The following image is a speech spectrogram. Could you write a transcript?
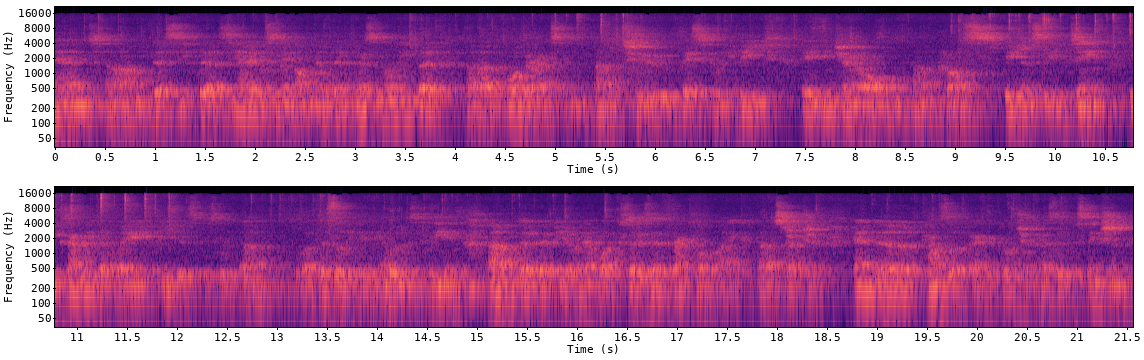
and um, the, C the CIOs may not know them personally, but uh, authorize them uh, to basically lead an internal uh, cross-agency team, exactly the way Pete is, is uh, facilitating, I wouldn't say leading, um, the, the PO network. So it's a fractal-like uh, structure. And the Council of Agriculture has the distinction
